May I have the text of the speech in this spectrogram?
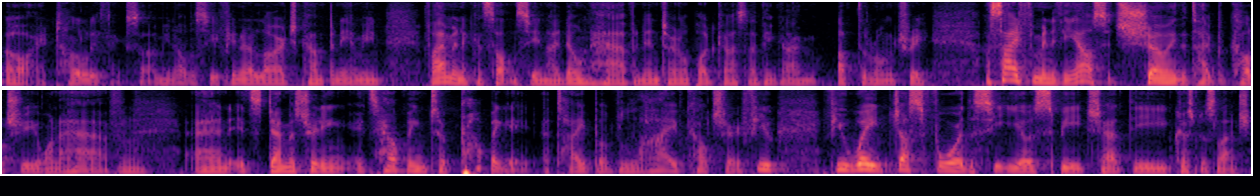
Oh, I totally think so. I mean, obviously, if you're in a large company, I mean, if I'm in a consultancy and I don't have an internal podcast, I think I'm up the wrong tree. Aside from anything else, it's showing the type of culture you want to have. Mm. And it's demonstrating, it's helping to propagate a type of live culture. If you if you wait just for the CEO's speech at the Christmas lunch,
